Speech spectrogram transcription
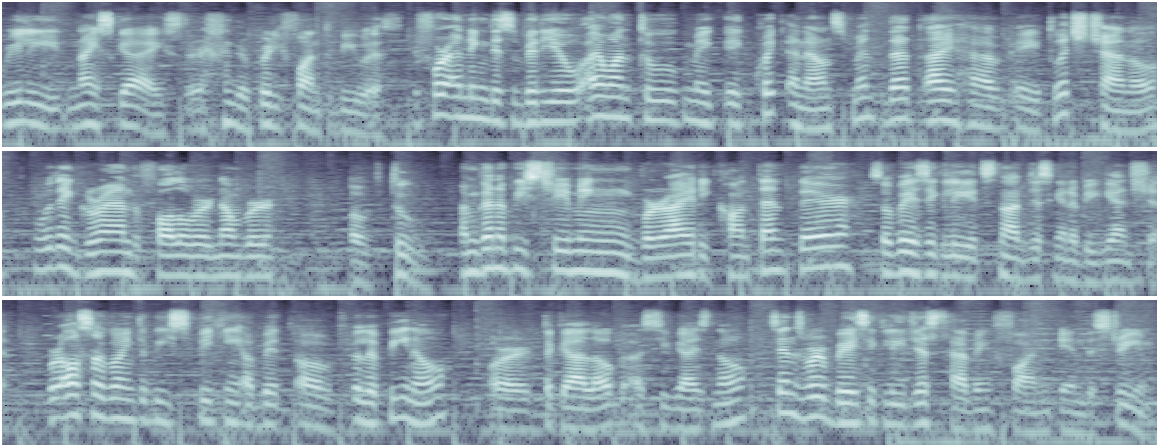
really nice guys. They're, they're pretty fun to be with. Before ending this video, I want to make a quick announcement that I have a Twitch channel with a grand follower number of 2. I'm gonna be streaming variety content there, so basically it's not just gonna be Genshin. We're also going to be speaking a bit of Filipino, or Tagalog as you guys know, since we're basically just having fun in the stream.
